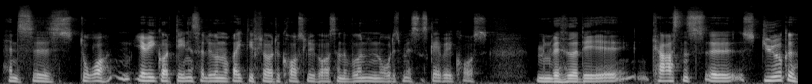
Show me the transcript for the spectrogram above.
hans øh, store... Jeg ved godt, Dennis har løbet nogle rigtig flotte crossløb også. Han har vundet nordisk mesterskab i cross. Men hvad hedder det? Carstens øh, styrke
